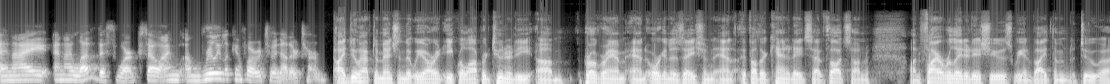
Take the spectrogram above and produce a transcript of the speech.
and I and I love this work. So I'm I'm really looking forward to another term. I do have to mention that we are an equal opportunity um, program and organization, and if other candidates have thoughts on on fire related issues, we invite them to uh,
